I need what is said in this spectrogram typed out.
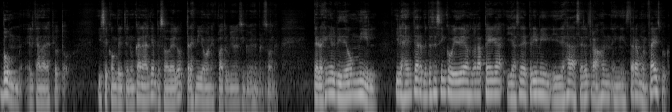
boom, el canal explotó. Y se convirtió en un canal que empezó a verlo 3 millones, 4 millones, 5 millones de personas. Pero es en el video 1000 y la gente de repente hace cinco videos, no la pega y ya se deprime y, deja de hacer el trabajo en, en, Instagram o en Facebook.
